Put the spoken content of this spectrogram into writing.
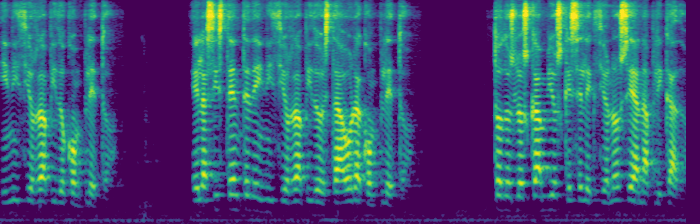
Inicio rápido completo. El asistente de inicio rápido está ahora completo. Todos los cambios que seleccionó se han aplicado.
